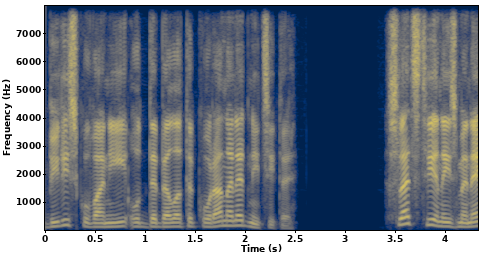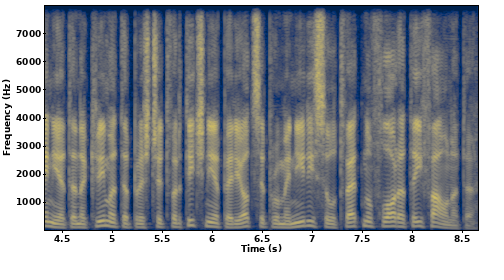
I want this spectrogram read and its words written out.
били сковани от дебелата кора на ледниците. Вследствие на измененията на климата през четвъртичния период се променили съответно флората и фауната.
